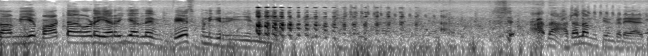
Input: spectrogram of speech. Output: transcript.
சாமியை பாட்டாவோட இறங்கி அதில் வேஸ்ட் பண்ணிக்கிறீங்க நீங்கள் அதான் அதெல்லாம் முக்கியம் கிடையாது.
